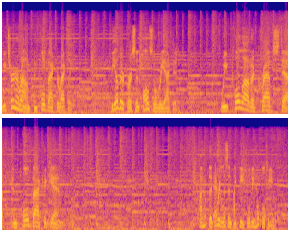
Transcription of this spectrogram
We turn around and pull back directly. The other person also reacted. We pull out a crab step and pull back again. I hope that every lesson I teach will be helpful to you.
